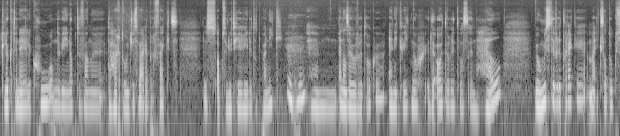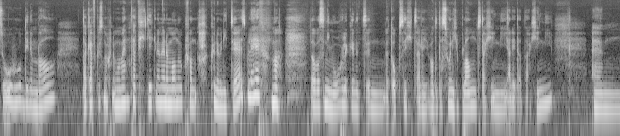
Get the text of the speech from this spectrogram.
lukte eigenlijk goed om de ween op te vangen. De harttoontjes waren perfect. Dus absoluut geen reden tot paniek. Mhm. Ehm, en dan zijn we vertrokken. En ik weet nog, de autorit was een hel. We moesten vertrekken, maar ik zat ook zo goed op die bal dat ik even nog een moment heb gekeken naar mijn man ook van, "Ach, kunnen we niet thuis blijven? Maar dat was niet mogelijk in het, in het opzicht. Allee, we hadden dat zo niet gepland, dat ging niet. Allee, dat, dat ging niet. Ehm,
